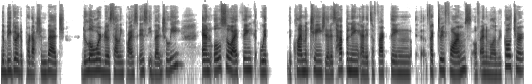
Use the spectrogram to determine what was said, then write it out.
the bigger the production batch, the lower the selling price is eventually. And also, I think with the climate change that is happening and it's affecting uh, factory farms of animal agriculture,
